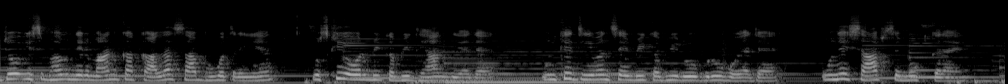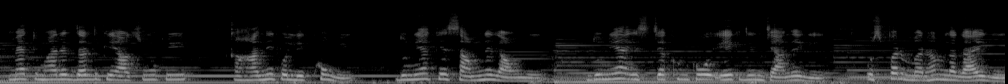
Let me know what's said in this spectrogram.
जो इस भव निर्माण का काला साफ़ भुगत रही हैं, उसकी ओर भी कभी ध्यान दिया जाए। उनके जीवन से भी कभी रूबरू होया जाए। उन्हें साफ़ से मुक्त कराएँ। मैं तुम्हारे दर्द के आंसुओं की कहानी को लिखूँगी। दुनिया के सामने लाऊँगी। दुनिया इस जख्म को एक दिन जानेगी, उस पर मरहम लगाएगी,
